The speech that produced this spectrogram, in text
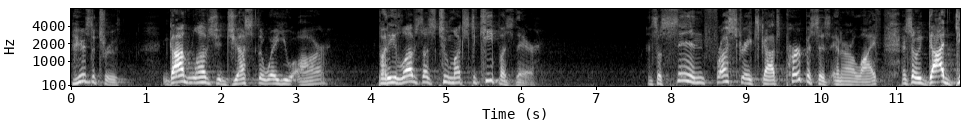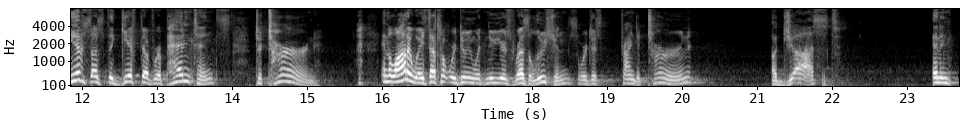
Here's the truth God loves you just the way you are, but He loves us too much to keep us there. And so sin frustrates God's purposes in our life. And so God gives us the gift of repentance to turn. In a lot of ways, that's what we're doing with New Year's resolutions. We're just trying to turn, adjust. And in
